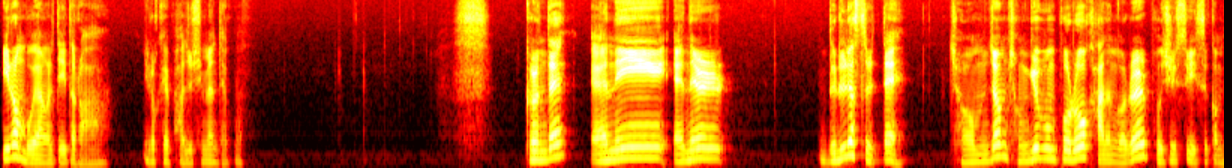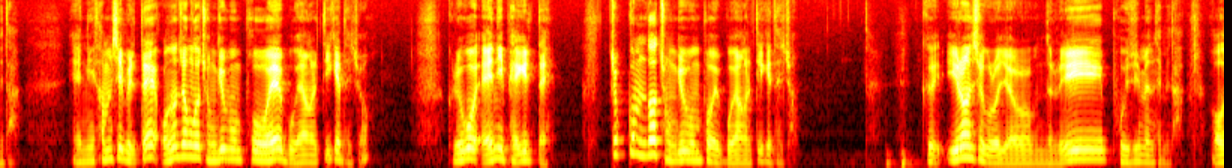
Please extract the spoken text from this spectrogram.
이런 모양을 띠더라. 이렇게 봐주시면 되고. 그런데 n이 n을 늘렸을 때 점점 정규 분포로 가는 거를 보실 수 있을 겁니다. n이 30일 때 어느 정도 정규 분포의 모양을 띠게 되죠. 그리고 n이 100일 때 조금 더 정규 분포의 모양을 띠게 되죠. 그 이런 식으로 여러분들이 보시면 됩니다. 어,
